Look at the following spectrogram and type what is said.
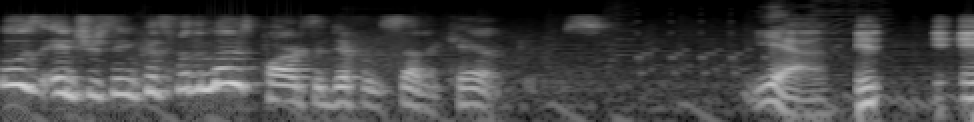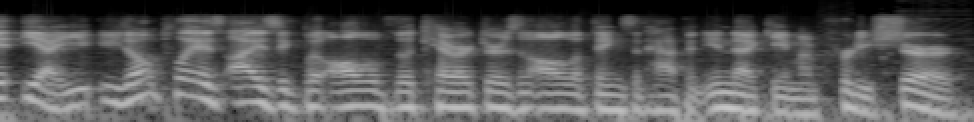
it was interesting because for the most part it's a different set of characters. yeah, It, it, yeah, you, you don't play as Isaac, but all of the characters and all the things that happen in that game, I'm pretty sure,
